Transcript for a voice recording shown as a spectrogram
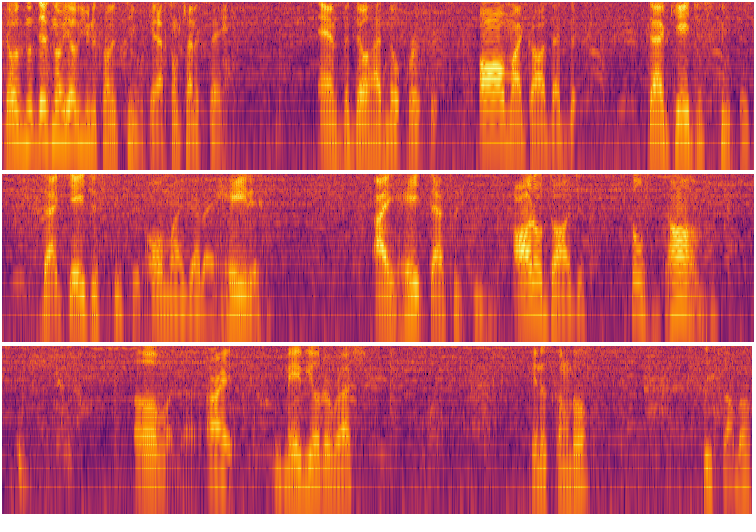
There was no. There's no yellow units on his team. Okay, that's what I'm trying to say. And Videl had no purpose. Oh my god, that that gauge is stupid. That gauge is stupid. Oh my god, I hate it. I hate that freaking auto dodge. It's so dumb. Oh my god. Alright. We may be able to rush. Can this combo? Please combo.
